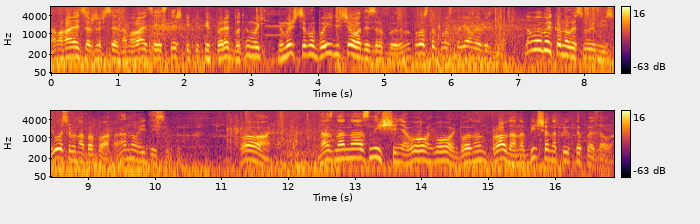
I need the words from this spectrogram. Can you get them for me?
Намагаються вже все, намагаються із стежки піти вперед, бо думають, ну ми ж в цьому бою нічого не зробили. Ми просто простояли везде. Ну ви виконали свою місію, ось вона бабаха. А ну іди сюди. Вогонь. На, на, на знищення, вогонь, вогонь. Бо ну правда, вона більше на пів КП дала.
